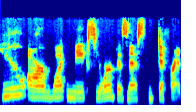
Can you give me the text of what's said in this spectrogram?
you are what makes your business different.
